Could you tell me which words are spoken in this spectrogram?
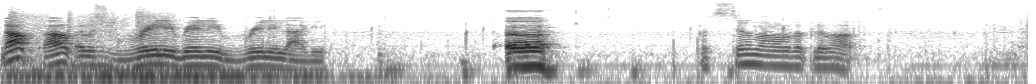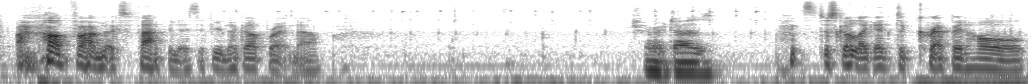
Nope. Oh, it was really, really, really laggy. uh, but still not all of it blew up. Our mob farm looks fabulous if you look up right now. Sure it does. It's just got like a decrepit hole.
